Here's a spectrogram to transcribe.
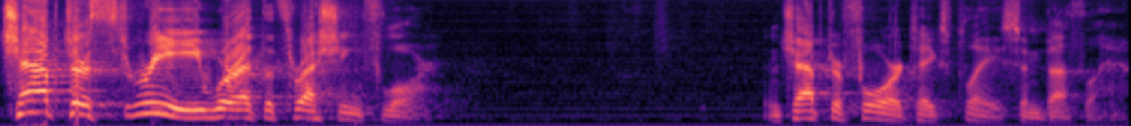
Chapter three, we're at the threshing floor. And chapter four takes place in Bethlehem.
